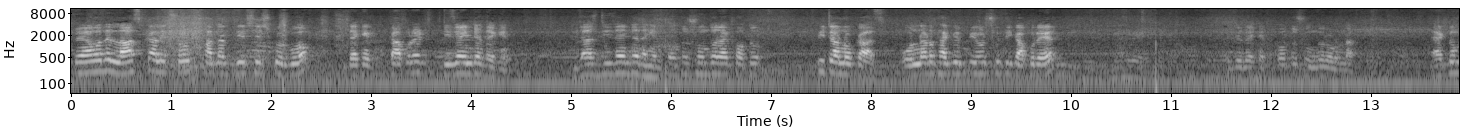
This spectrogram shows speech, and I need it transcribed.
তো আমাদের লাস্ট কালেকশন সাদার দিয়ে শেষ করব। দেখেন, কাপড়ের ডিজাইনটা দেখেন। জাস্ট ডিজাইনটা দেখেন, কত সুন্দর আর কত পিটানো কাজ। ওড়নাটা থাকবে পিওর সুতি কাপড়ের। এই যে দেখেন, কত সুন্দর ওড়না। একদম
